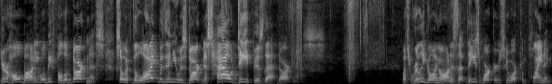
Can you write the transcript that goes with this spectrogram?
your whole body will be full of darkness. So if the light within you is darkness, how deep is that darkness? What's really going on is that these workers who are complaining,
